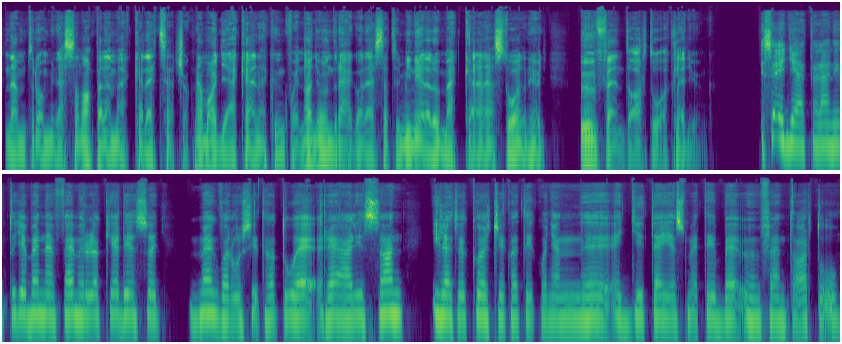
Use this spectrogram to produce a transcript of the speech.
nem tudom, mi lesz a napelemekkel, egyszer csak nem adják el nekünk, vagy nagyon drága lesz, tehát hogy minél előbb meg kellene ezt oldani, hogy önfenntartóak legyünk. És egyáltalán itt ugye bennem felmerül a kérdés, hogy megvalósítható-e reálisan, illetve költséghatékonyan egy teljes mértékben önfenntartó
